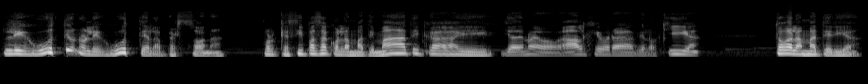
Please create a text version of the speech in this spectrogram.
le guste o no le guste a la persona, porque así pasa con las matemáticas y ya de nuevo, álgebra, biología, todas las materias.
